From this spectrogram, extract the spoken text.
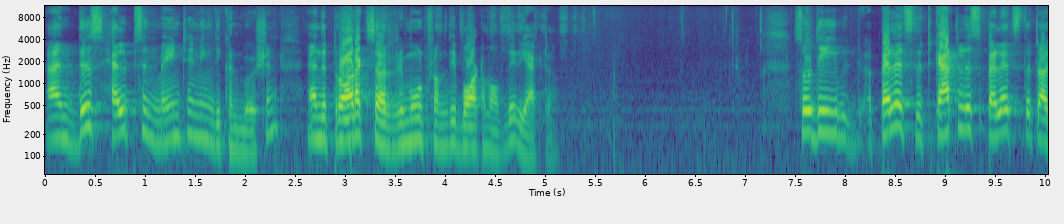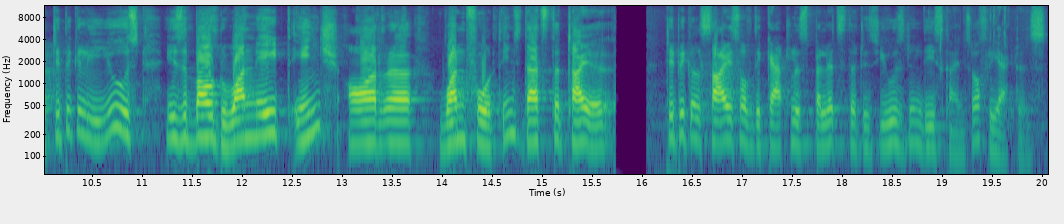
and this helps in maintaining the conversion and the products are removed from the bottom of the reactor. So, the pellets the catalyst pellets that are typically used is about 1 8 inch or uh, 1 4th inch that is the tire, typical size of the catalyst pellets that is used in these kinds of reactors.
